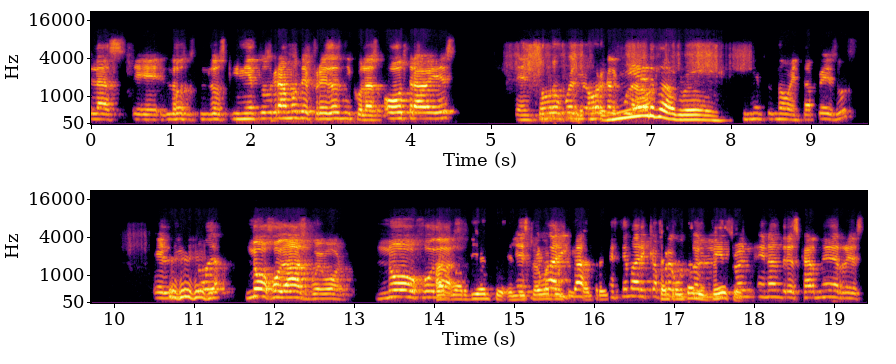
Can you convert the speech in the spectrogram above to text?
las, eh, los, los 500 gramos de fresas, Nicolás, otra vez, en todo fue el mejor calculador, Mierda, güey. 590 pesos. El litro de- No jodas, huevón, no jodas. Aguardiente, el Este aguardiente marica, este marica preguntó 30 el litro en, en Andrés Carne de Res.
